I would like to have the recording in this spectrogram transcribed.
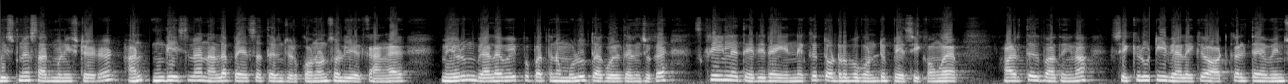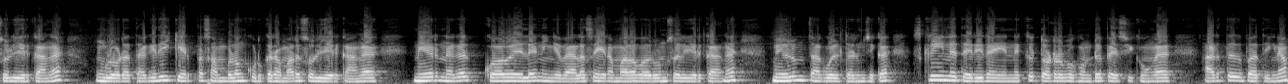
பிஸ்னஸ் அட்மினிஸ்ட்ரேட்டர் அண்ட் இங்கிலீஷில் நல்லா பேச தெரிஞ்சிருக்கணும்னு சொல்லியிருக்காங்க. மேலும் வேலைவாய்ப்பு பற்றின முழு தகவல் தெரிஞ்சுக்க ஸ்க்ரீனில் தெரிகிற எண்ணுக்கு தொடர்பு கொண்டு பேசிக்கோங்க. அடுத்தது பார்த்தீங்கன்னா செக்யூரிட்டி வேலைக்கு ஆட்கள் தேவைன்னு சொல்லியிருக்காங்க. உங்களோட தகுதிக்கேற்ப சம்பளம் கொடுக்குற மாதிரி சொல்லியிருக்காங்க. நேர்நகர் கோவையில் நீங்கள் வேலை செய்கிற மாதிரி வரும்னு சொல்லியிருக்காங்க. மேலும் தகவல் தெரிஞ்சுக்க ஸ்க்ரீனில் தெரிகிற எண்ணுக்கு தொடர்பு கொண்டு பேசிக்கோங்க. அடுத்தது பார்த்தீங்கன்னா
